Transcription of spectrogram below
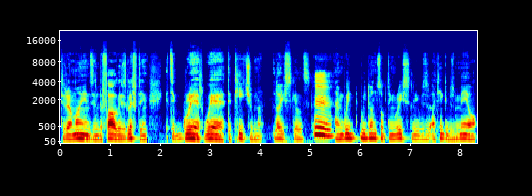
to their minds and the fog is lifting. It's a great way to teach them life skills. And we we done something recently. It was I think it was Mayo,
